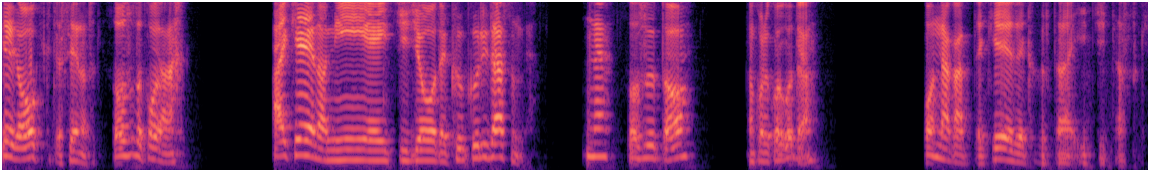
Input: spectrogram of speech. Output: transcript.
K が大きくて正の時。そうするとこうだな。はい、K の 2H 乗でくくり出すんだよ。ね。そうすると、あ、これこういうことや。こん中って K でくくったら1たす K。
